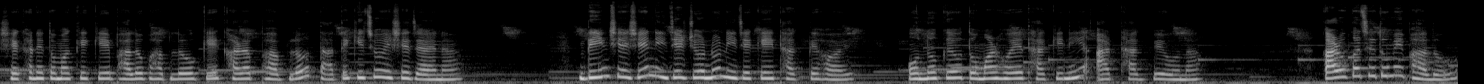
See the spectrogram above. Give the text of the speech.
সেখানে তোমাকে কে ভালো ভাবলো, কে খারাপ ভাবলো, তাতে কিছু এসে যায় না। দিন শেষে নিজের জন্য নিজেকেই থাকতে হয়। অন্য কেউ তোমার হয়ে থাকেনি আর থাকবেও না। কারও কাছে তুমি ভালো,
